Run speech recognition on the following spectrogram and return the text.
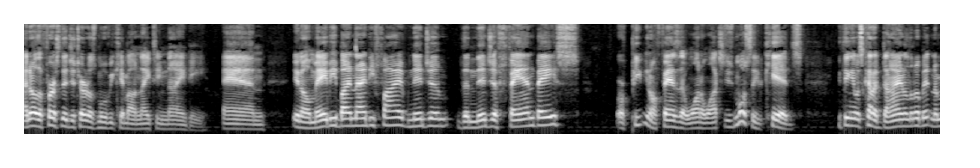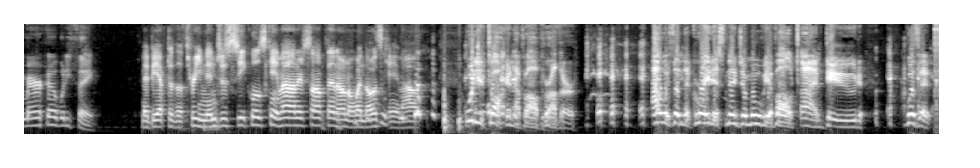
I know the first Ninja Turtles movie came out in 1990 and you know, maybe by 95 Ninja the Ninja fan base or people, you know, fans that want to watch these mostly kids. You think it was kind of dying a little bit in America? What do you think? Maybe after the Three Ninjas sequels came out or something. I don't know when those came out. What are you talking about, brother? I was in the greatest ninja movie of all time, dude. Was it?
